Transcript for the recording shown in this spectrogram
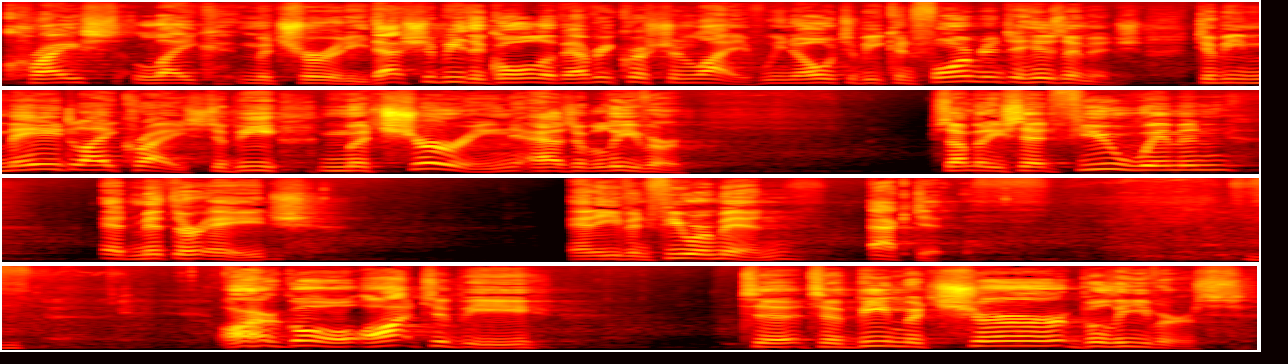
Christ like maturity. That should be the goal of every Christian life. We know to be conformed into his image, to be made like Christ, to be maturing as a believer. Somebody said, Few women admit their age, and even fewer men act it. Our goal ought to be to, to be mature believers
